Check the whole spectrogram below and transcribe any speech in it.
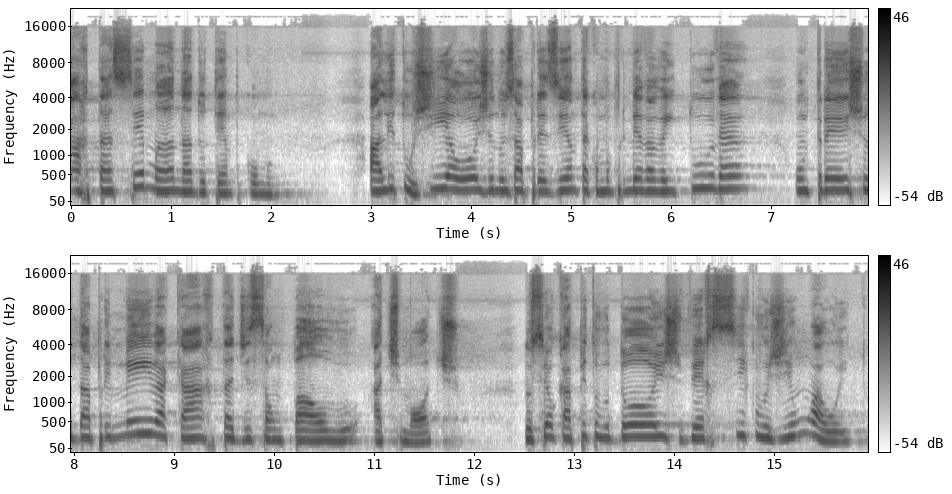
quarta semana do tempo comum. A liturgia hoje nos apresenta como primeira leitura um trecho da primeira carta de São Paulo a Timóteo, no seu capítulo 2, versículos de 1 a 8.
